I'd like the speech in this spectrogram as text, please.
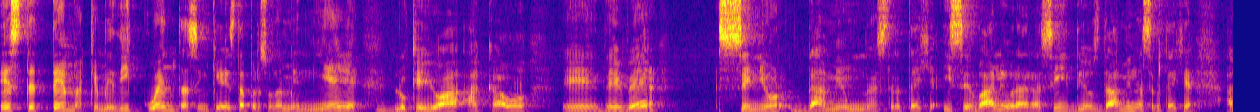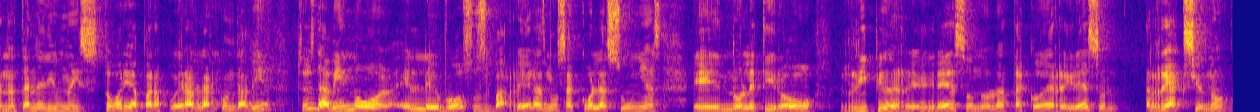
este tema que me di cuenta sin que esta persona me niegue uh -huh. lo que yo a, acabo eh, de ver. Señor, dame una estrategia. Y se vale orar así. Dios, dame una estrategia. A Natán le dio una historia para poder hablar con David. Entonces David no elevó sus barreras, no sacó las uñas, eh, no le tiró ripio de regreso, no lo atacó de regreso. Reaccionó.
